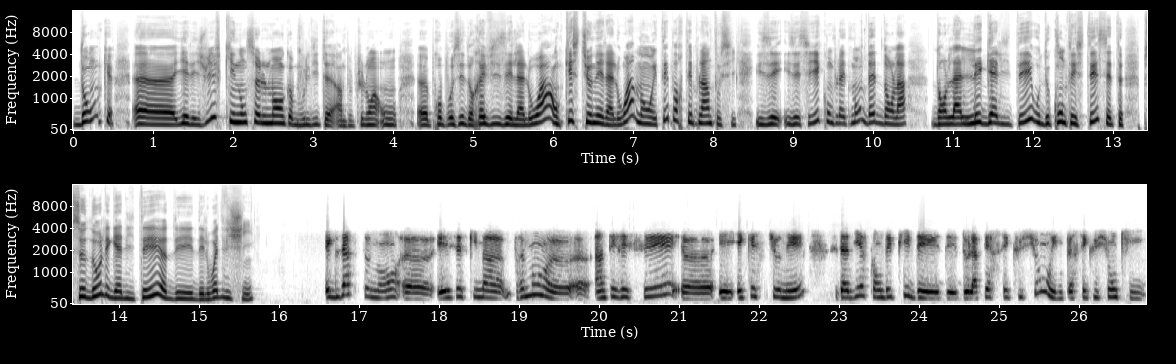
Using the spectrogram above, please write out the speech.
Donc, euh, il y a des juifs qui, non seulement, comme vous le dites un peu plus loin, ont euh, proposé de réviser la loi, ont questionné la loi, mais ont été portés plainte aussi. Ils, essayaient complètement d'être dans la, légalité ou de contester cette pseudo-légalité euh, des, lois de Vichy. Exactement, et c'est ce qui m'a vraiment intéressée et, et questionnée, c'est-à-dire qu'en dépit de la persécution, une persécution qui,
